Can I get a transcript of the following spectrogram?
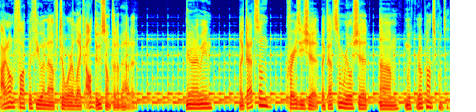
I don't fuck with you enough to where like I'll do something about it." You know what I mean? Like that's some crazy shit. Like that's some real shit um with real consequences.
